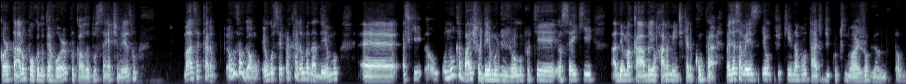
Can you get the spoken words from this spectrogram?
cortaram um pouco do terror por causa do 7 mesmo. Mas, cara, é um jogão. Eu gostei pra caramba da demo. É, acho que eu, eu nunca baixo demo de jogo porque eu sei que a demo acaba e eu raramente quero comprar. Mas dessa vez eu fiquei na vontade de continuar jogando. Então,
